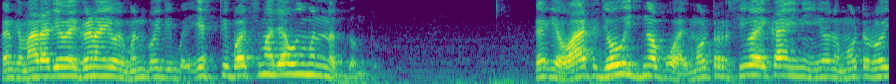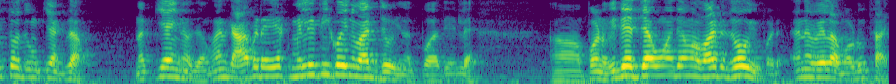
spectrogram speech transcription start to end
કારણ કે મારા જેવા ઘણા હોય, મને કોઈ એસટી બસમાં જવું મને નથી ગમતું. કારણ કે વાટ જોવી જ ન પોહાય. મોટર સિવાય કાંઈ નહીં. અને મોટર હોય તો જ હું ક્યાંક જાઉં. ન ક્યાંય ન જાઉં. કારણ કે આપણે એક મિલિટી કોઈની વાટ જોવી નથી પોહાતી. એટલે પણ વિદેશ જવું હોય તો એમાં વાટ જોવી પડે. અને વહેલા મોડું થાય.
